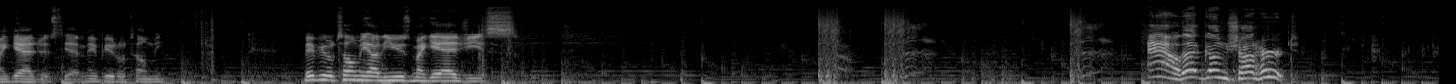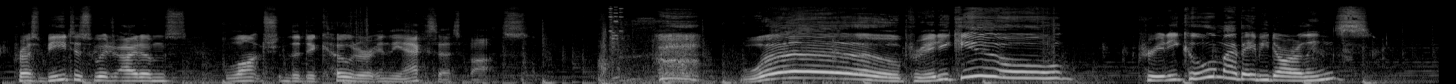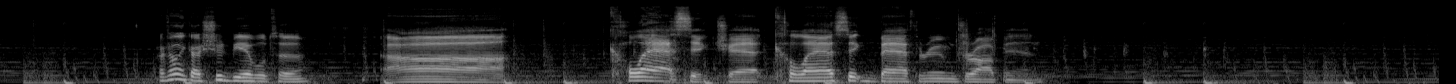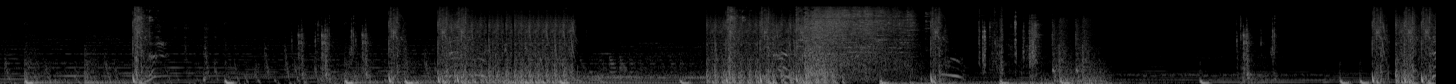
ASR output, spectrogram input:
My gadgets yet. Maybe it'll tell me. Maybe it'll tell me how to use my gadgets. Ow, that gunshot hurt! Press B to switch items. Launch the decoder in the access box. Whoa! Pretty cool! Pretty cool, my baby darlings. I feel like I should be able to... Ah. Classic, chat. Classic bathroom drop-in.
